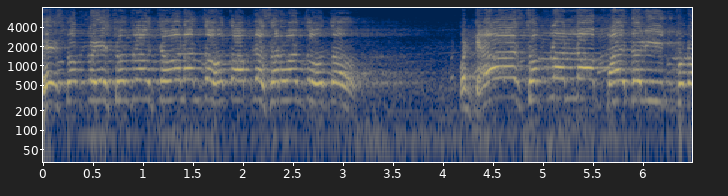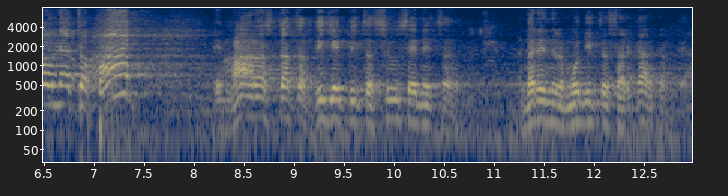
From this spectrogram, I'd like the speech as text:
हे स्वप्न यशवंतराव चव्हाणांचं होतं आपल्या सर्वांचं होतं. पण त्या स्वप्नांना पायदळी तुडवण्याचं पाप हे महाराष्ट्राचं बीजेपीचं शिवसेनेचं नरेंद्र मोदीचं सरकार करते आहे.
